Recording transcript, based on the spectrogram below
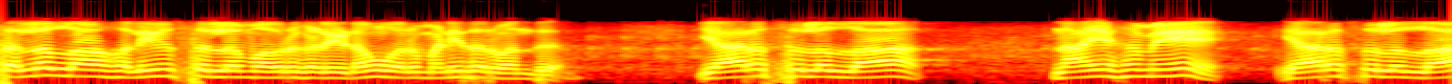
சல்லல்லாஹ் அலிவசல்லம் அவர்களிடம் ஒரு மனிதர் வந்து யார சொல்லல்லா நாயகமே யார சொல்லல்லா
